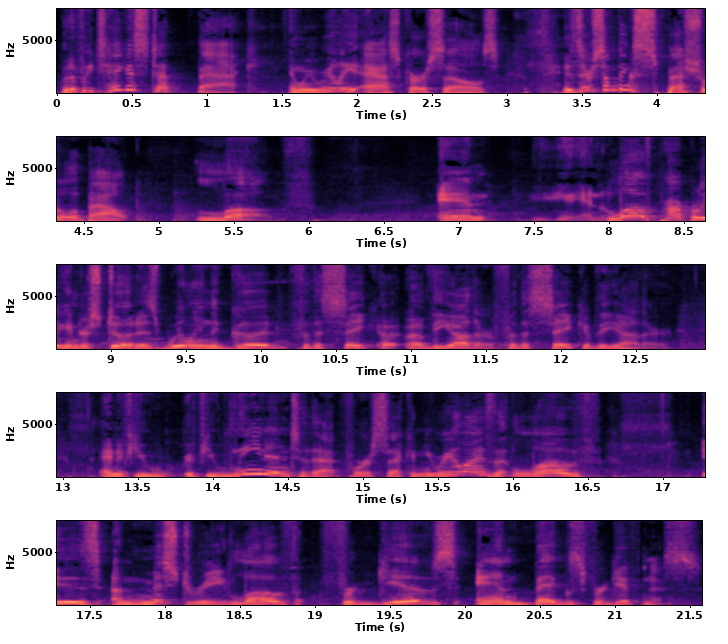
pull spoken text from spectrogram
But if we take a step back and we really ask ourselves, is there something special about love? And, love, properly understood, is willing the good for the sake uh, of the other, for the sake of the other. And if you if you lean into that for a second, you realize that love is a mystery. Love forgives and begs forgiveness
